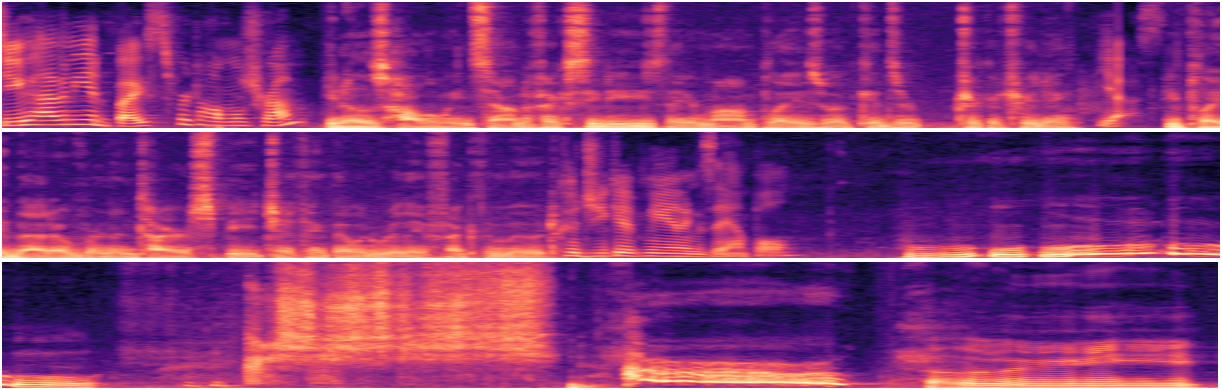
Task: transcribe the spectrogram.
do you have any advice for Donald Trump? You know those Halloween sound effects CDs that your mom plays while kids are trick or treating? Yes. If you played that over an entire speech, I think that would really affect the mood. Could you give me an example? Ooh. Mm-hmm.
